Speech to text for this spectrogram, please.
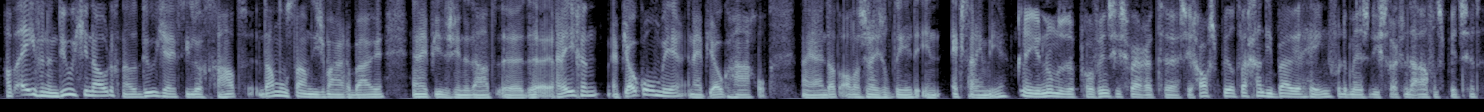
Had even een duwtje nodig. Nou, dat duwtje heeft die lucht gehad. Dan ontstaan die zware buien. En heb je dus inderdaad uh, de regen. Heb je ook onweer. En heb je ook hagel. Nou ja, en dat alles resulteerde in extreem weer. En je noemde de provincies waar het uh, zich afspeelt. Waar gaan die buien heen voor de mensen die straks in de avondspit zitten?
